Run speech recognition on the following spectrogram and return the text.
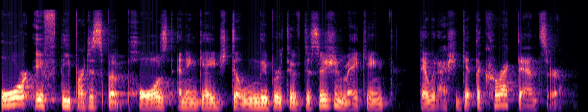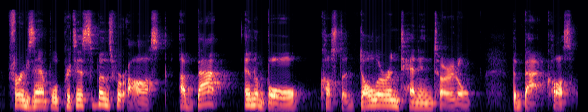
Or if the participant paused and engaged deliberative decision making, they would actually get the correct answer. For example, participants were asked, a bat and a ball cost $1.10 in total. The bat costs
